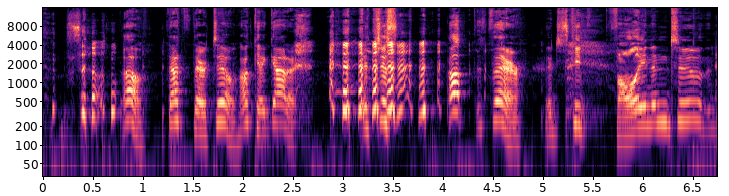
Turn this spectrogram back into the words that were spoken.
so Oh, that's there too. Okay, got it. It's just oh, it's there. They just keep falling into. It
